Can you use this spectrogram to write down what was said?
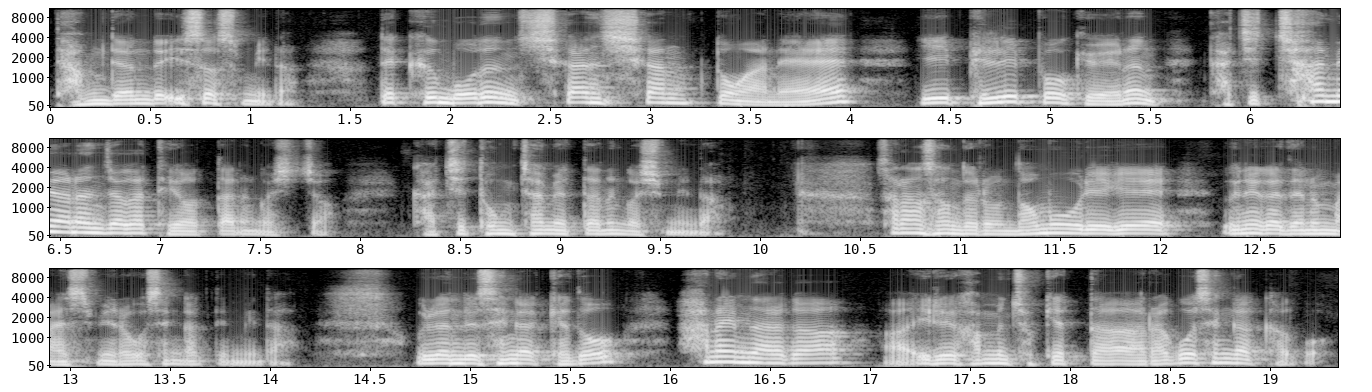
담대함도 있었습니다. 근데 그 모든 시간 시간 동안에 이 빌립보 교회는 같이 참여하는 자가 되었다는 것이죠. 같이 동참했다는 것입니다. 사랑하는 성도 여러분, 너무 우리에게 은혜가 되는 말씀이라고 생각됩니다. 우리가 늘 생각해도 하나님 나라가 아, 이렇게 하면 좋겠다라고 생각하고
